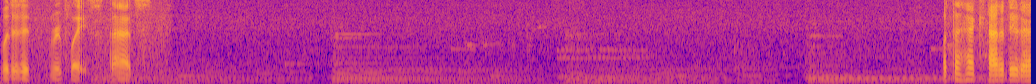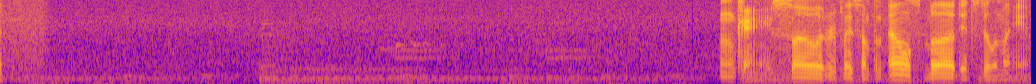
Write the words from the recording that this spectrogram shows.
What did it replace? That's... What the heck? How to do that? Okay, so it replaced something else, but it's still in my hand.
